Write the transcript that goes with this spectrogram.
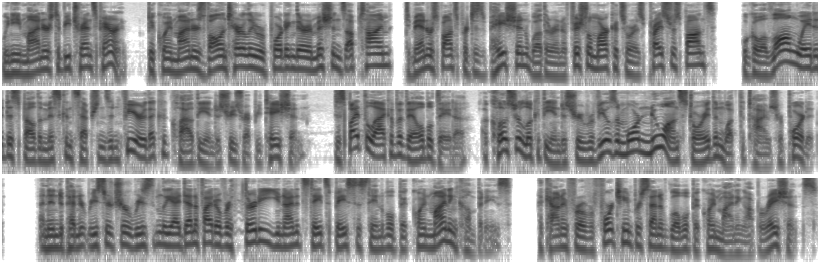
We need miners to be transparent. Bitcoin miners voluntarily reporting their emissions uptime, demand response participation, whether in official markets or as price response, will go a long way to dispel the misconceptions and fear that could cloud the industry's reputation. Despite the lack of available data, a closer look at the industry reveals a more nuanced story than what the Times reported. An independent researcher recently identified over 30 United States based sustainable Bitcoin mining companies, accounting for over 14% of global Bitcoin mining operations.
